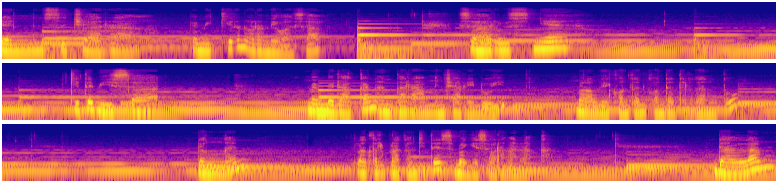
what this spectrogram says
dan secara pemikiran orang dewasa, seharusnya kita bisa membedakan antara mencari duit melalui konten-konten tertentu dengan latar belakang kita sebagai seorang anak. Dalam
